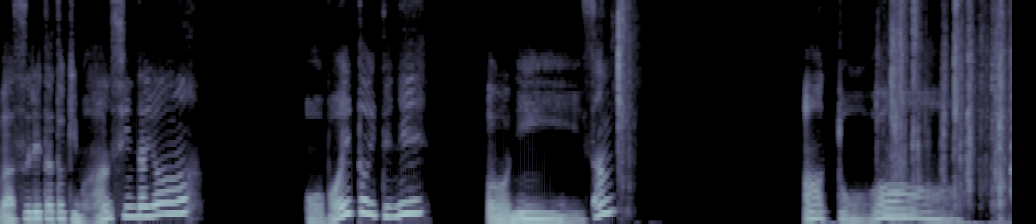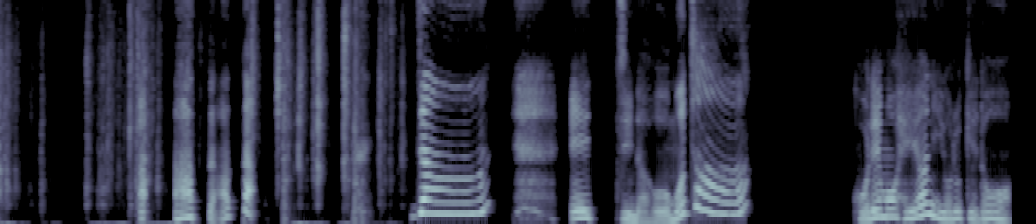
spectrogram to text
忘れた時も安心だよ。覚えといてね。お兄さん。あとはああったあった。じゃーん。エッチなおもちゃこれも部屋によるけど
